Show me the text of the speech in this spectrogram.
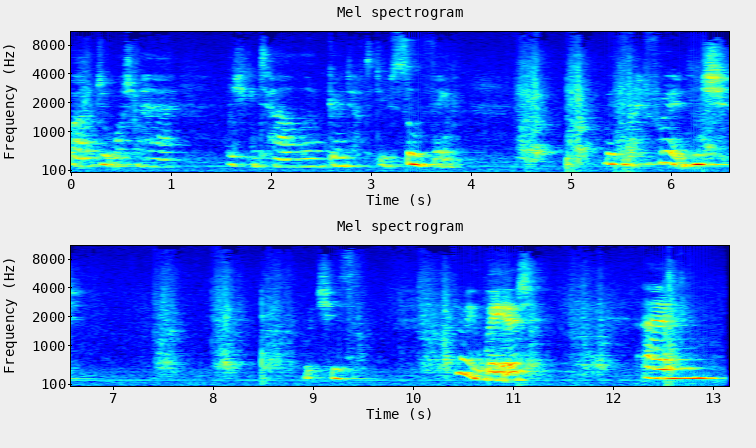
Well, I didn't wash my hair. As you can tell, I'm going to have to do something with my fringe, which is very weird. Um,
